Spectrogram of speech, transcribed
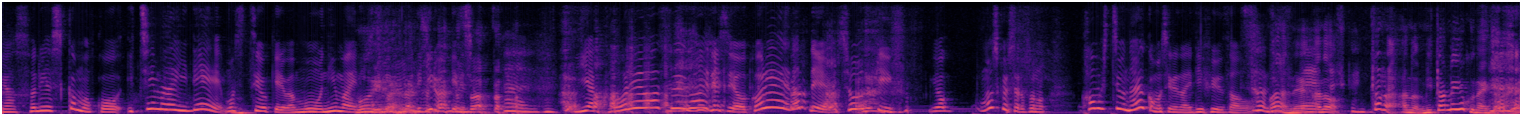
いやそれしかもこう1枚でもし強ければもう2枚にできるわけですよ そうそうはい。いやこれはすごいですよ。これだって正直いやもしかしたらその買う必要ないかもしれないディフューザーを。そうまあね、あのただあの見た目良くないからね。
